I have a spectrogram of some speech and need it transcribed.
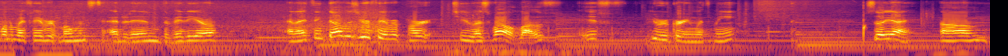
one of my favorite moments to edit in the video. And I think that was your favorite part too as well, love, if you're agreeing with me. So yeah, um,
